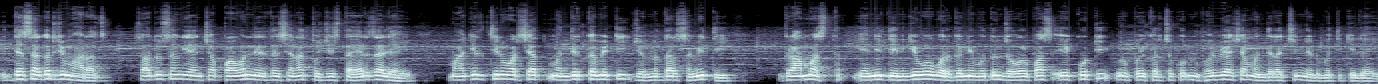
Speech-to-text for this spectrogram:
विद्यासागरजी महाराज साधुसंघ यांच्या पावन निर्देशनात पूजेस तयार झाली आहे. मागील तीन वर्षात मंदिर कमिटी जीर्णोद्धार समिती ग्रामस्थ यांनी देणगी व वर्गणीमधून जवळपास एक कोटी रुपये खर्च करून भव्य अशा मंदिराची निर्मिती केली आहे.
